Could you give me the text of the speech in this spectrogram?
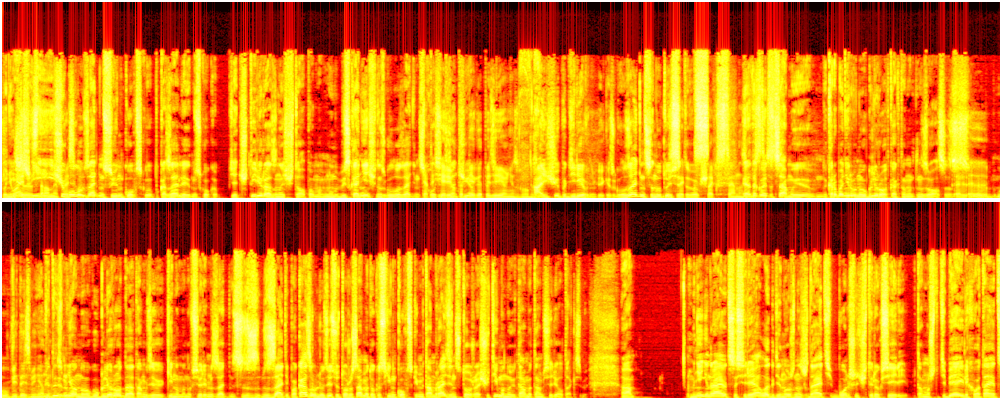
понимаешь? И еще голую задницу Янковского показали, ну, сколько? Я четыре раза насчитал, по-моему. Ну, бесконечно с голой задницей. В этой серии он там бегает по деревне с голой А, еще и по деревне бегает с голой задницы, ну то есть это вообще... Это такой этот самый карбонированный углерод, как там это назывался? Э, видоизмененный. Видоизмененного углерода, там, где Киномана все время сзади, показывали, вот здесь вот то же самое, только с Янковским. И там разница тоже ощутима, но и там, и там сериал так себе. Мне не нравятся сериалы, где нужно ждать больше четырех серий, потому что тебя или хватает,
